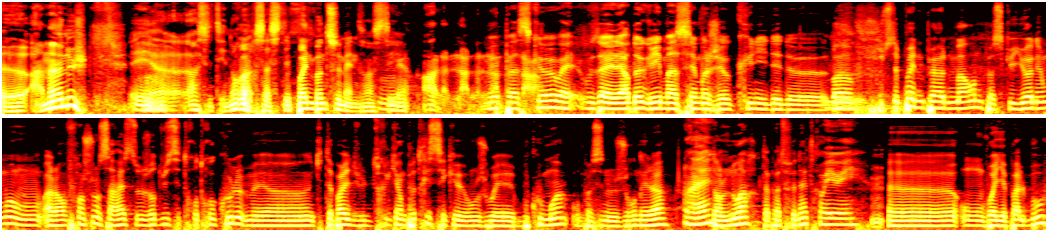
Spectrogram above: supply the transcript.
euh, à main nue. Et euh, ah, c'était une horreur, ça. C'était pas une bonne semaine. ça. C'était. oh là là là là Mais parce là. que, ouais, vous avez l'air de grimacer. Moi, j'ai aucune idée de. Bah, de- c'était pas une période marrante parce que Johan et moi, on- alors franchement, ça reste aujourd'hui, c'est trop trop cool. Mais euh, qui t'a parlé du truc un peu triste, c'est qu'on jouait beaucoup moins. On passait nos journées là, Ouais. dans le noir, t'as pas de fenêtre. Oui, oui. Euh, on voyait pas le bout.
